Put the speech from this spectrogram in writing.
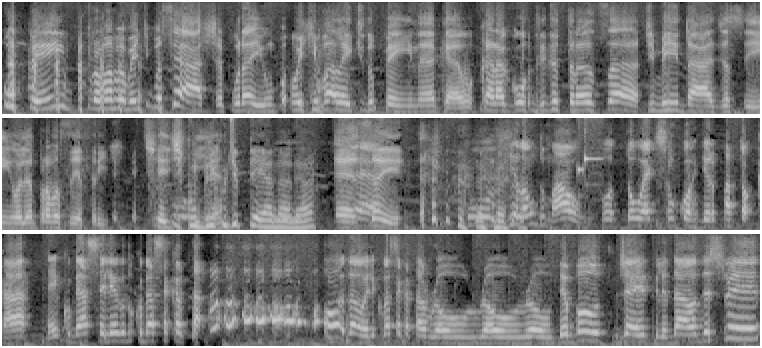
O PEN, provavelmente você acha por aí um, um equivalente do PEN, né, cara? O cara gordo de trança de meia idade, assim, olhando pra você, triste. Cheio de Com bico de pena, né? É, isso aí. O vilão do mal botou o Edson Cordeiro pra tocar, daí começa ele começa a cantar. Oh, não, ele começa a cantar roll, roll, roll the boat gently down the street.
